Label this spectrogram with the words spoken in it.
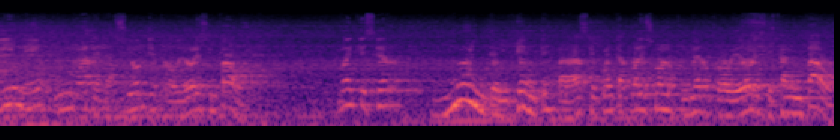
tiene una relación de proveedores impagos. No hay que ser muy inteligentes para darse cuenta cuáles son los primeros proveedores que están impagos,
